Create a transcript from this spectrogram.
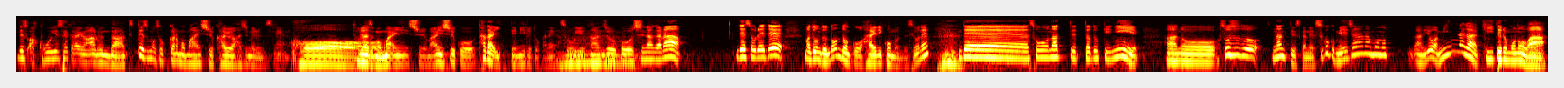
であこういう世界があるんだって言ってもうそこからもう毎週通い始めるんですね。とりあえずもう毎週毎週こう、ただ行ってみるとかね、そういう感情をこうしながら、で、それで、まあ、どんどんどんどんこう入り込むんですよね。で、そうなっていった時に、あの、そうすると、なんていうんですかね、すごくメジャーなもの、あの要はみんなが聞いてるものは、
